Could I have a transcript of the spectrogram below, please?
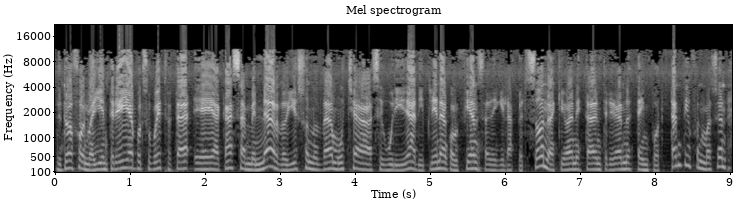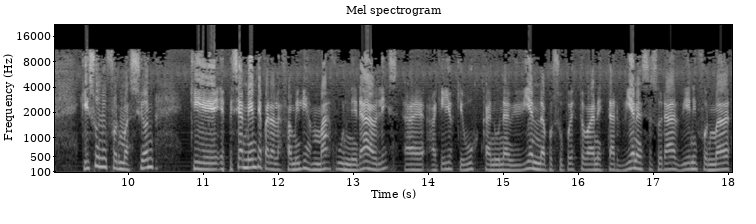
De todas formas, y entre ellas, por supuesto, está eh, acá San Bernardo, y eso nos da mucha seguridad y plena confianza de que las personas que van a estar entregando esta importante información, que es una información que especialmente para las familias más vulnerables, aquellos que buscan una vivienda, por supuesto, van a estar bien asesoradas, bien informadas,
